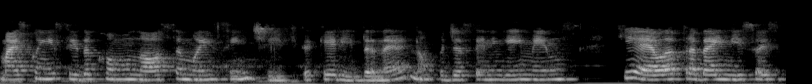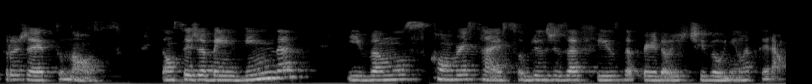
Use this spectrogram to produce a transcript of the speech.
mais conhecida como nossa mãe científica querida, né? Não podia ser ninguém menos que ela para dar início a esse projeto nosso. Então, seja bem-vinda e vamos conversar sobre os desafios da perda auditiva unilateral.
